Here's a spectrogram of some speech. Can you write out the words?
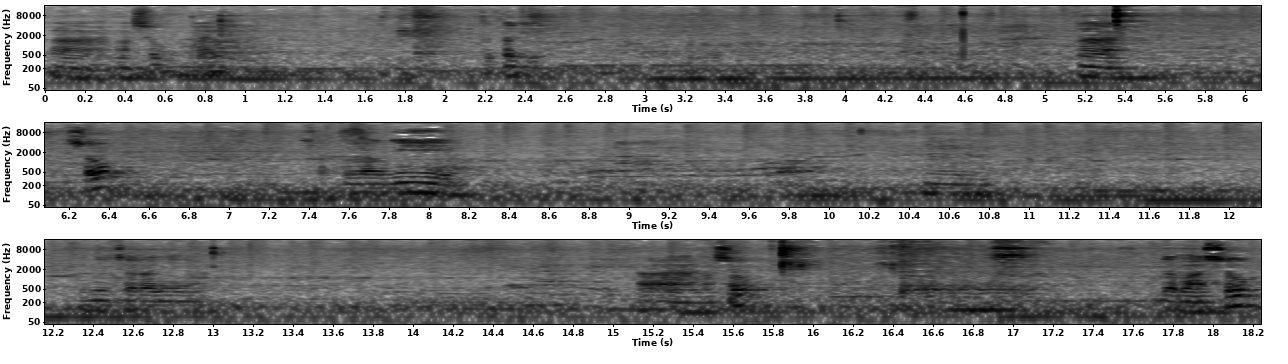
Nah masuk kan? Lagi. Nah masuk. Satu lagi. Hmm. ini caranya. Nah masuk. Udah masuk.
